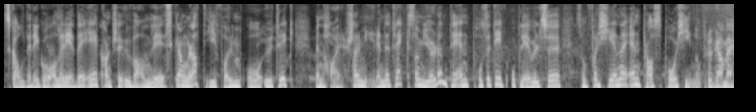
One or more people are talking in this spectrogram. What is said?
Skal dere gå allerede er kanskje uvanlig skranglete i form og uttrykk, men har sjarmerende trekk som gjør den til en positiv opplevelse opplevelse som fortjener en plass på kinoprogrammet.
